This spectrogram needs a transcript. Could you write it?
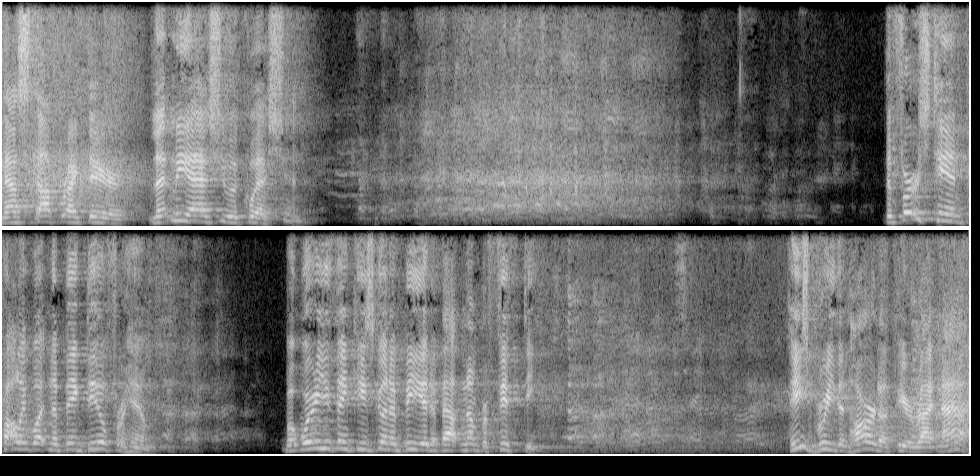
Now stop right there. Let me ask you a question. The first 10 probably wasn't a big deal for him. But where do you think he's going to be at about number 50? He's breathing hard up here right now.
